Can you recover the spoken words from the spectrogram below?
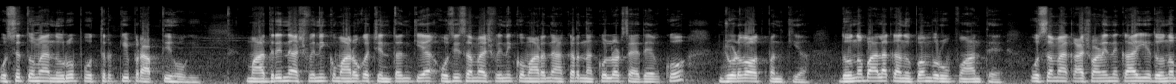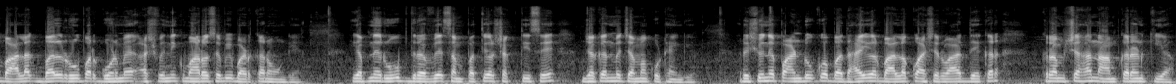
उससे तुम्हें अनुरूप पुत्र की प्राप्ति होगी। माद्री ने अश्विनी कुमारों का चिंतन किया। उसी समय अश्विनी कुमारों ने आकर नकुल और सहदेव को जुड़वा उत्पन्न किया। दोनों बालक अनुपम रूपवान थे। उस समय आकाशवाणी ने कहा, ये दोनों बालक बल, रूप और गुण में अश्विनी कुमारों से भी बढ़कर होंगे। ये अपने रूप, द्रव्य, संपत्ति और शक्ति से जगन में चमक उठेंगे। ऋषि ने पांडु को बधाई और बालक को आशीर्वाद देकर क्रमशः नामकरण किया।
